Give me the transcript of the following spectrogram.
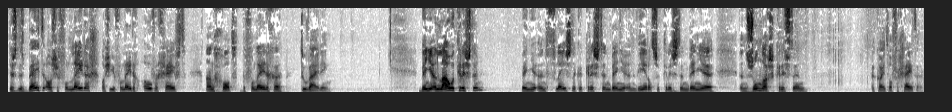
Dus het is beter als je, volledig, als je je volledig overgeeft aan God, de volledige toewijding. Ben je een lauwe christen? Ben je een vleeselijke christen? Ben je een wereldse christen? Ben je een zondagschristen? Dan kan je het wel vergeten.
